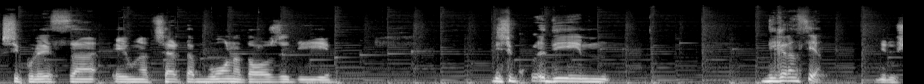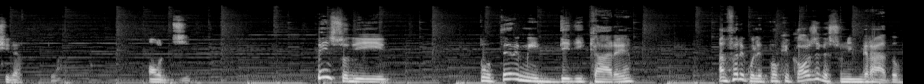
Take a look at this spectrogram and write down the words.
sicurezza e una certa buona dose di, di, di, di garanzia di riuscire a farla. Oggi. Penso di potermi dedicare a fare quelle poche cose che sono in grado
